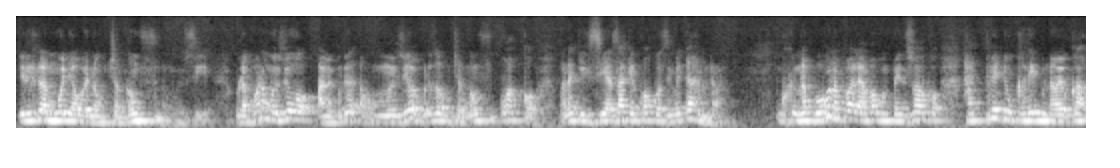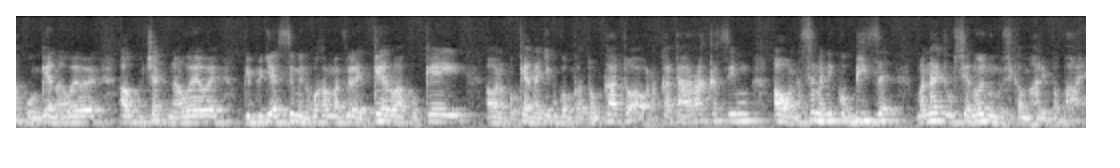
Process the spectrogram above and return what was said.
ili kila mmoja awe na uchangamfu na mwenzie. Unapoona mwenzio amepoteza mwenzio amepoteza uchangamfu kwako, maana hisia zake kwako zimeganda. Unapoona pale ambapo mpenzi wako hapendi ukaribu na wewe, kaa kuongea na wewe au kuchat na wewe, ukipigia simu inakuwa kama vile kero, hapokei au anapokea najibu kwa mkato mkato, au anakata haraka simu, au anasema niko busy, yake uhusiano wenu umefika mahali pabaya.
